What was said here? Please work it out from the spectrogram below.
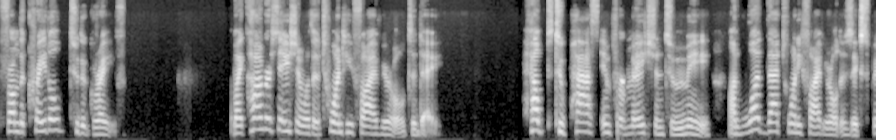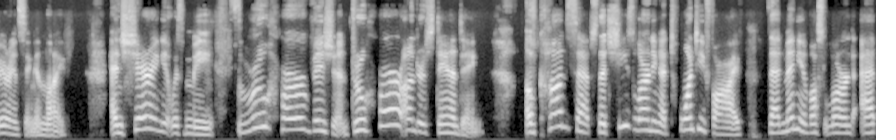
from the cradle to the grave. My conversation with a 25 year old today helped to pass information to me on what that 25 year old is experiencing in life and sharing it with me through her vision, through her understanding of concepts that she's learning at 25 that many of us learned at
